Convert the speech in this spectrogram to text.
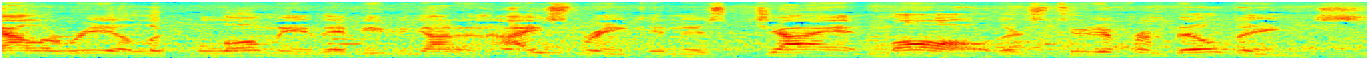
Galleria. Look below me, they've even got an ice rink in this giant mall. There's two different buildings.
